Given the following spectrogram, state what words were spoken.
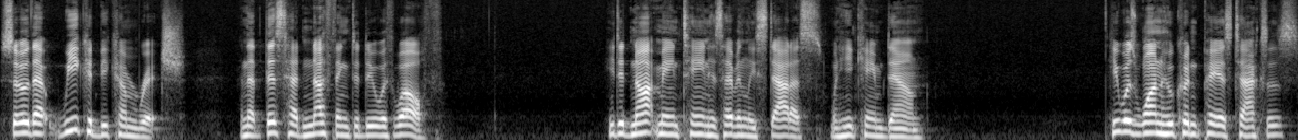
so that we could become rich, and that this had nothing to do with wealth. He did not maintain his heavenly status when he came down. He was one who couldn't pay his taxes.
